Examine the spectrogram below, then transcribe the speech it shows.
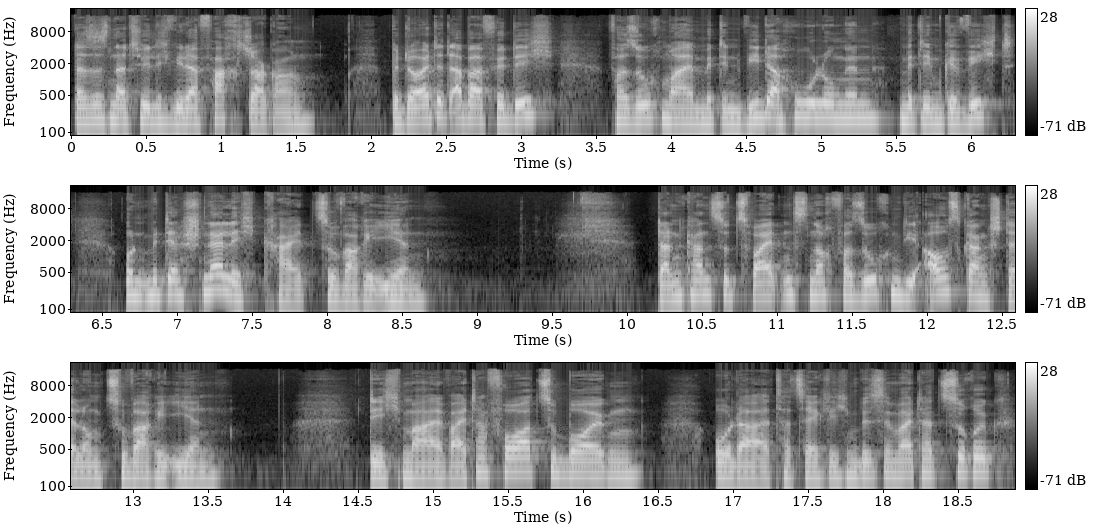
Das ist natürlich wieder Fachjargon. Bedeutet aber für dich, versuch mal mit den Wiederholungen, mit dem Gewicht und mit der Schnelligkeit zu variieren. Dann kannst du zweitens noch versuchen, die Ausgangsstellung zu variieren. Dich mal weiter vorzubeugen oder tatsächlich ein bisschen weiter zurück.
